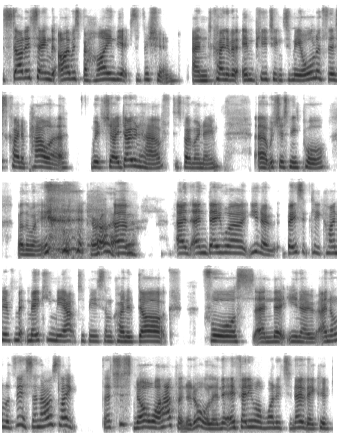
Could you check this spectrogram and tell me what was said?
started saying that I was behind the exhibition and kind of imputing to me all of this kind of power, which I don't have, despite my name, uh, which just means poor, by the way. right. um, and and they were, you know, basically kind of m- making me out to be some kind of dark force, and that you know, and all of this. And I was like, that's just not what happened at all. And if anyone wanted to know, they could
